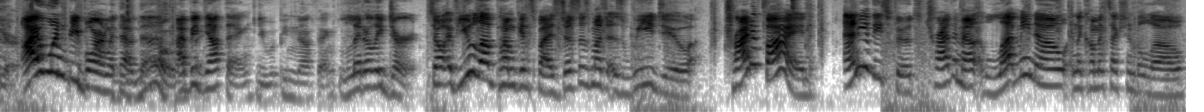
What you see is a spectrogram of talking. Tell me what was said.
here. I wouldn't be born without No, this. I'd be nothing. You would be nothing. Literally dirt. So if you love pumpkin spice just as much as we do, try to find any of these foods, try them out. Let me know in the comment section below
